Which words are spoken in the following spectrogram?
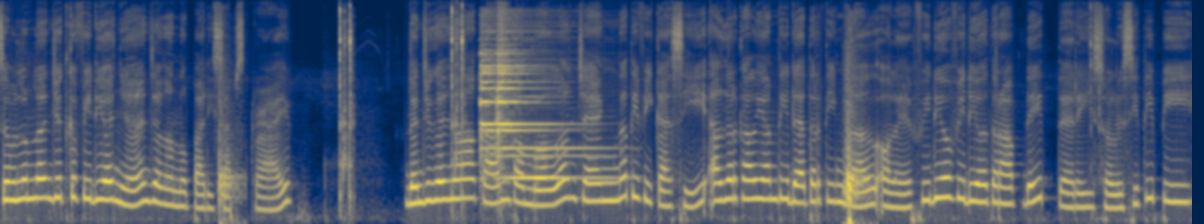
Sebelum lanjut ke videonya, jangan lupa di subscribe dan juga nyalakan tombol lonceng notifikasi agar kalian tidak tertinggal oleh video-video terupdate dari Solusi TV.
